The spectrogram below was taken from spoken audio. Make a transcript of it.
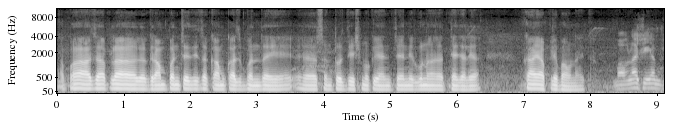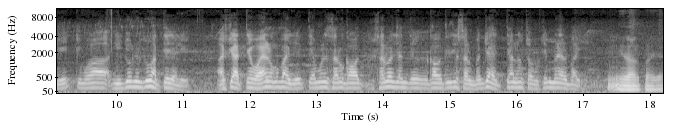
आपण आज आपला ग्रामपंचायतीचं कामकाज बंद आहे. संतोष देशमुख यांच्या निर्गुण हत्या झाल्या. काय आपल्या भावना आहेत? भावना अशी आहे आमची की बाबा निर्जून निर्जून हत्या झाली अशी हत्या व्हायला नको पाहिजे. त्यामुळे सर्व गावात सर्व जनते गावातले जे सरपंच आहेत त्यांना संरक्षण मिळायला पाहिजे. मिळालं पाहिजे.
